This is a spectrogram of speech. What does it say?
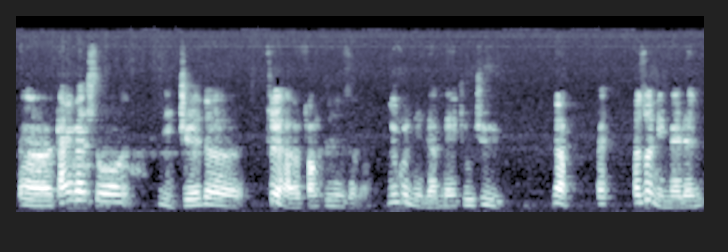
呃，他应该说，你觉得最好的方式是什么？如果你人没出去，那哎。他说：“你没人，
